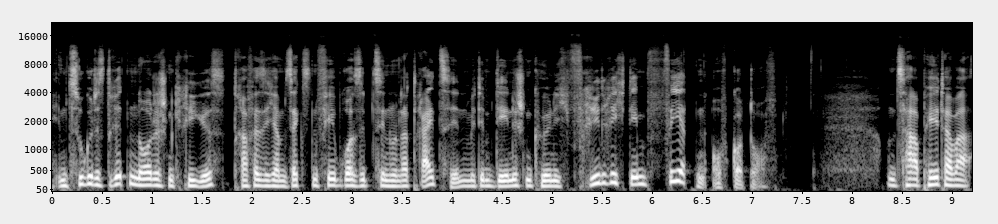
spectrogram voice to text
Im Zuge des Dritten Nordischen Krieges traf er sich am 6. Februar 1713 mit dem dänischen König Friedrich IV. auf Gottorf. Und Zar Peter war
